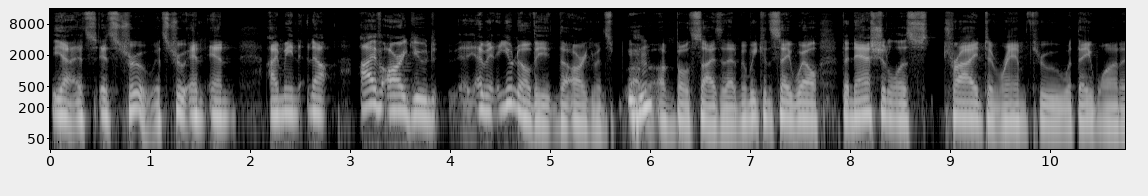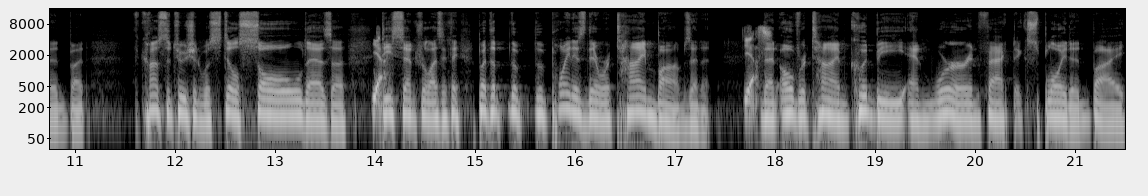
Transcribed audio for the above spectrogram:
yeah it's it's true it's true and and i mean now I've argued. I mean, you know the the arguments mm-hmm. on, on, both sides of that. I mean, we can say, well, the nationalists tried to ram through what they wanted, but the Constitution was still sold as a yeah. decentralizing thing. But the, the the point is, there were time bombs in it. Yes, that over time could be and were in fact exploited by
